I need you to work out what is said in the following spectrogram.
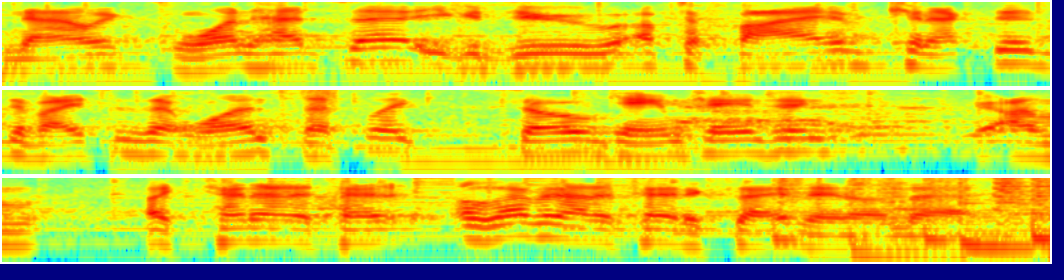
Now it's one headset. You could do up to five connected devices at once. That's like so game changing. I'm like 10 out of 10, 11 out of 10 excitement on that.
